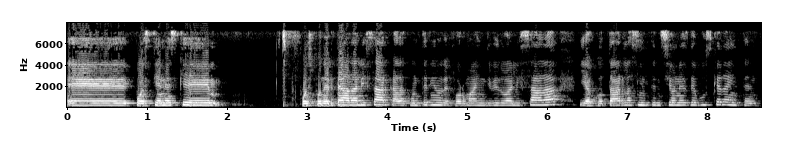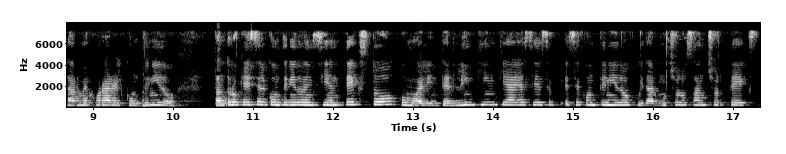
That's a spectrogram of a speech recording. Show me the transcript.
eh, pues tienes que pues ponerte a analizar cada contenido de forma individualizada y acotar las intenciones de búsqueda e intentar mejorar el contenido. Tanto lo que es el contenido en sí en texto como el interlinking que hay hacia ese, contenido, cuidar mucho los anchor text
